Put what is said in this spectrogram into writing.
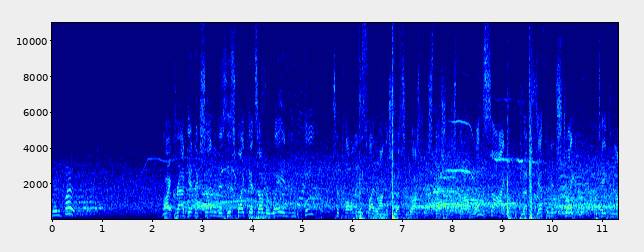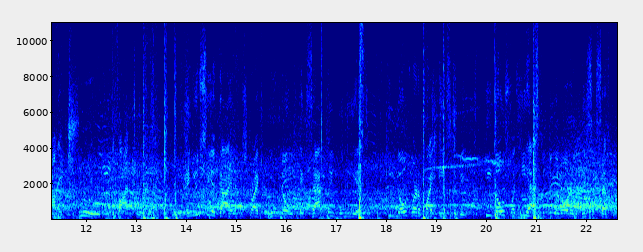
Ready to fight? All right, crowd getting excited as this fight gets underway, and you hate to call any fighter on this UFC roster a specialist, but on one side, you have a definite striker taking on a true five-tool player. And you see a guy in the striker who knows exactly who he is. He knows where the fight needs to be. He knows what he has to do in order to be successful.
